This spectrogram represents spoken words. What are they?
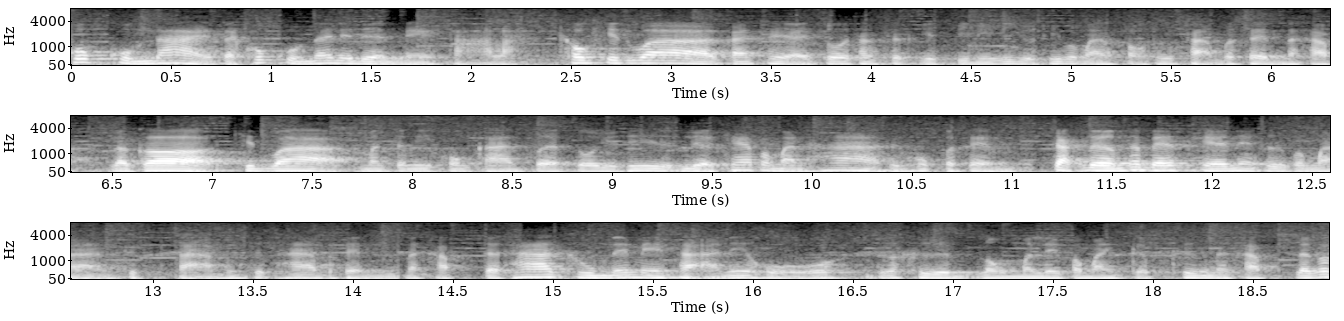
ควบคุมได้แต่ควบคุมได้ในเดือนเมษาล่ะเขาคิดว่าการขยายตัวทางเศรษฐกิจปีนี้จะอยู่ที่ประมาณ 2-3%นะครับ แล้วก็คิดว่ามันจะมีโครงการเปิดตัวอยู่ที่เหลือแค่ประมาณ 5-6%จากเดิมถ้า best case เนี่ยคือประมาณ 13-15%นะครับแต่ถ้าคุมได้เมษาเนี่ยโหก็คือลงมาเลยประมาณเกือบครึ่งนะครับแล้วก็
